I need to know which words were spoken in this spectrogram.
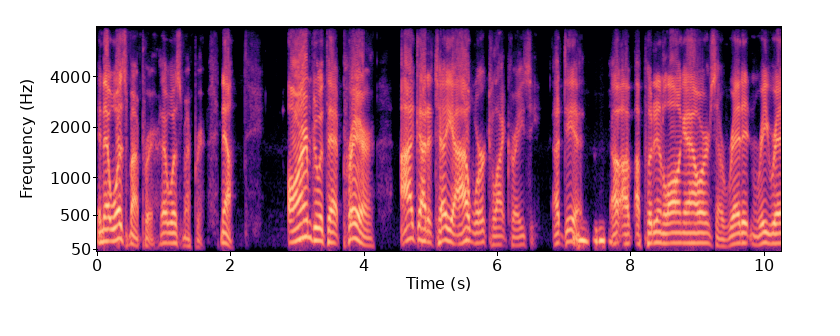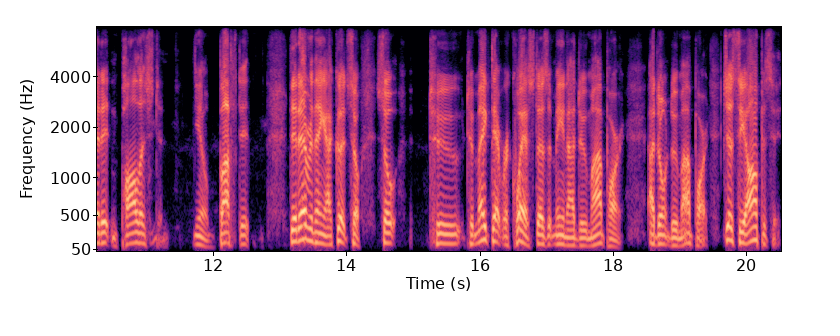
And that was my prayer. That was my prayer. Now armed with that prayer, I got to tell you, I worked like crazy. I did. Mhm. I, I put in long hours. I read it and reread it and polished and you know buffed it, did everything I could. So so to to make that request doesn't mean I do my part. I don't do my part. Just the opposite.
